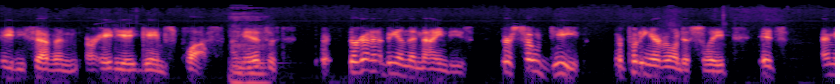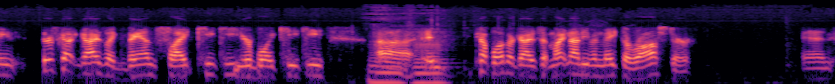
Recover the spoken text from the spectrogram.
87 or 88 games plus. I mean, it's just, they're going to be in the 90s. They're so deep. They're putting everyone to sleep. It's, I mean, there's got guys like Van Slyke, Kiki, your boy Kiki, uh, and a couple other guys that might not even make the roster. And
